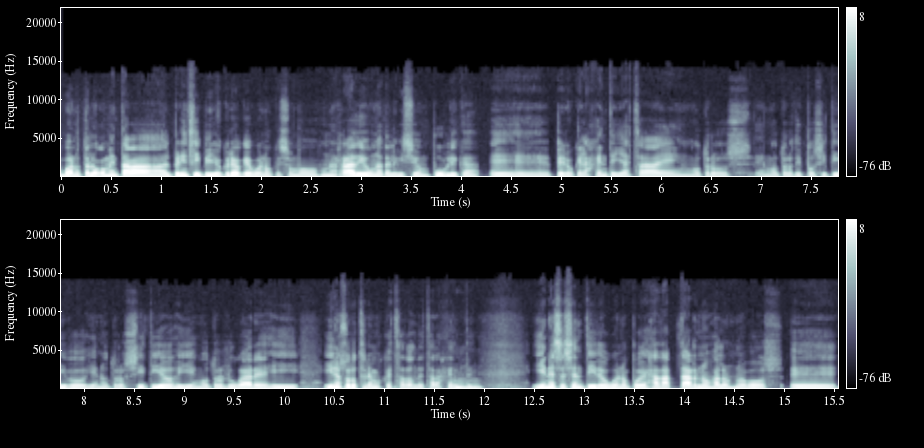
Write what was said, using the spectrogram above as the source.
bueno, te lo comentaba al principio. Yo creo que bueno, que somos una radio, una televisión pública, eh, pero que la gente ya está en otros, en otros dispositivos y en otros sitios y en otros lugares y, nosotros tenemos que estar donde está la gente. Y en ese sentido, bueno, pues adaptarnos a los nuevos, eh,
